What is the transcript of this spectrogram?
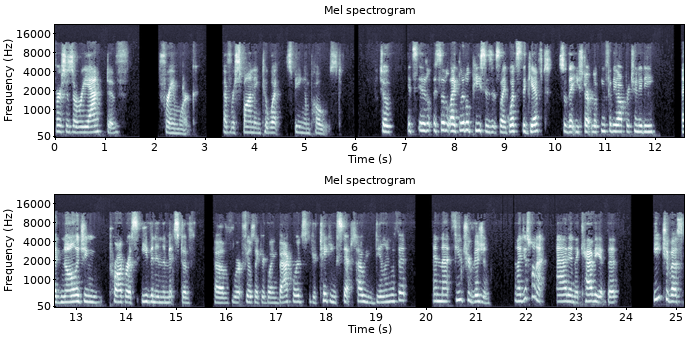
versus a reactive framework of responding to what's being imposed. So it's it's like little pieces. It's like what's the gift, so that you start looking for the opportunity, acknowledging progress even in the midst of of where it feels like you're going backwards. You're taking steps. How are you dealing with it? And that future vision. And I just want to add in a caveat that each of us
